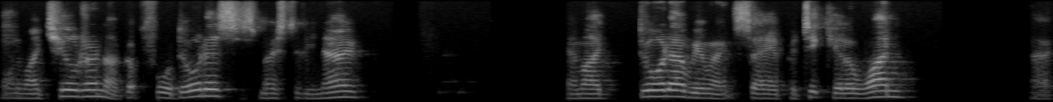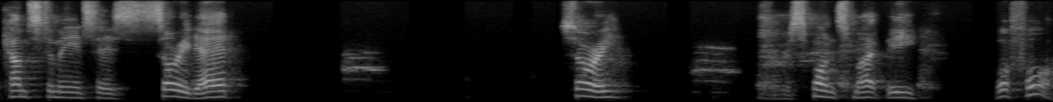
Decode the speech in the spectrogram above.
one of my children. I've got four daughters, as most of you know. And my daughter, we won't say a particular one, uh, comes to me and says, Sorry, Dad. Sorry. The response might be, What for?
